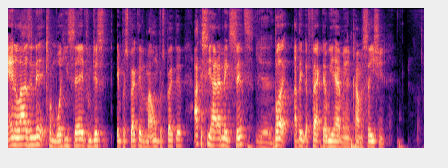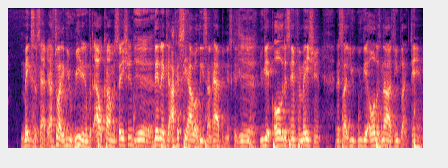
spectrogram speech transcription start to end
analyzing it from what he said, from just in perspective, in my own perspective, I can see how that makes sense. Yeah. But I think the fact that we having a conversation makes us happy. I feel like if you read it without conversation, Yeah. then it, can- I can see how it leads to unhappiness because you Yeah. you get all of this information and it's like you, you get all this knowledge and you be like, damn,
